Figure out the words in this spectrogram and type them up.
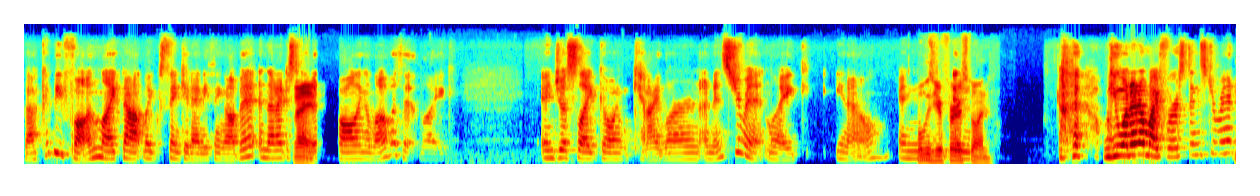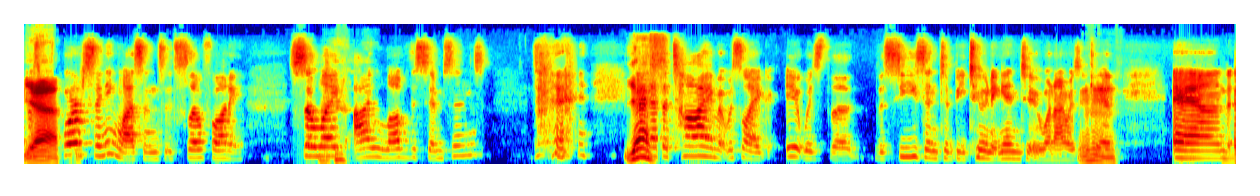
that could be fun. Like not like thinking anything of it. And then I just Right. ended up falling in love with it. Like, and just like going, can I learn an instrument? Like, you know, and What was your first and- one? you want to know my first instrument? It was Yeah. Before singing lessons. It's so funny. So like I love The Simpsons. and at the time it was like it was the the season to be tuning into when I was a Mhm. kid. And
